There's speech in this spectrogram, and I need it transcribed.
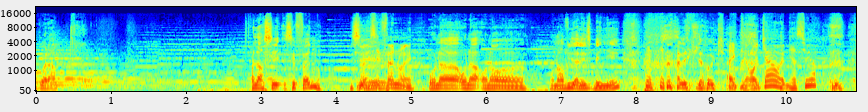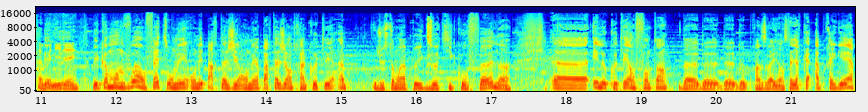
Donc voilà. Alors c'est fun. C'est fun, ouais. On a, on a, on a, on a envie d'aller se baigner avec les requins. Avec les requins, oui, bien sûr. Très bonne Mais- idée. Mais comme on le voit, en fait, on est, on est partagé. On est partagé entre un côté un- justement un peu exotique au fun euh, et le côté enfantin de, de, de, de Prince Vaillant. C'est-à-dire qu'après-guerre,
